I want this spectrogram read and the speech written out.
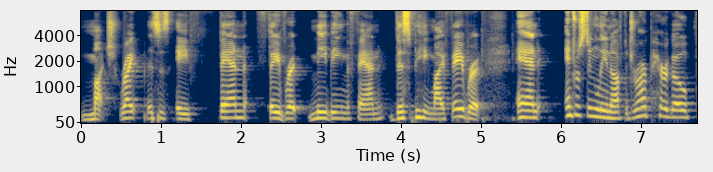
much, right? This is a fan favorite, me being the fan, this being my favorite. And interestingly enough, the Girard-Perregaux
